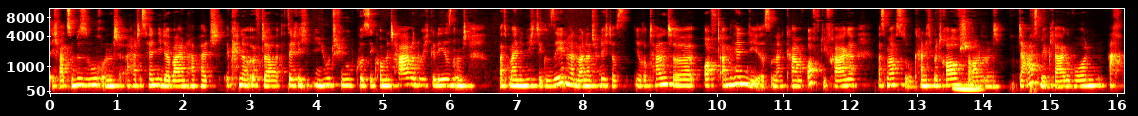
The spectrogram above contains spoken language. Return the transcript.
ich war zu Besuch und hatte das Handy dabei und habe halt genau öfter tatsächlich YouTube kurz die Kommentare durchgelesen und was meine Nichte gesehen hat, war natürlich, dass ihre Tante oft am Handy ist. Und dann kam oft die Frage, was machst du? Kann ich mit draufschauen? Mhm. Und da ist mir klar geworden, ach,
